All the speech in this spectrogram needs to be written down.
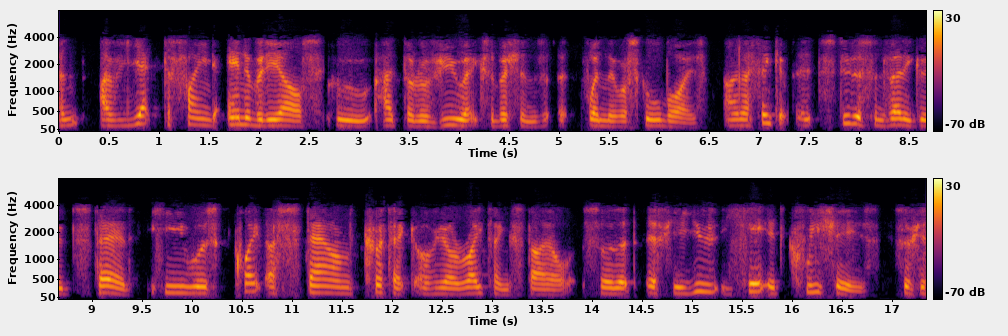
and I've yet to find anybody else who had to review exhibitions when they were schoolboys. And I think it, it stood us in very good stead. He was quite a stern critic of your writing style, so that if you use, he hated cliches. So if you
